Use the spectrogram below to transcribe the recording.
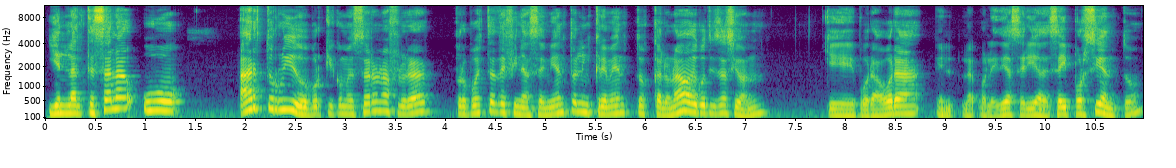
y en la antesala hubo harto ruido porque comenzaron a aflorar propuestas de financiamiento al incremento escalonado de cotización que por ahora la, la, idea sería de 6%,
